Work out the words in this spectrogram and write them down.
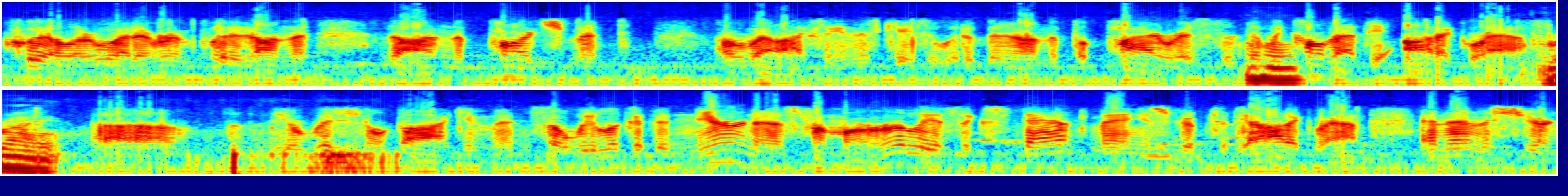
quill or whatever, and put it on the, the on the parchment. Actually, in this case, it would have been on the papyrus. Then We Mhm. call that the autograph Right. uh, the original document. So we look at the nearness from our earliest extant manuscript to the autograph, and then the sheer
